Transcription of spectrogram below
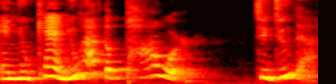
And you can, you have the power to do that.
